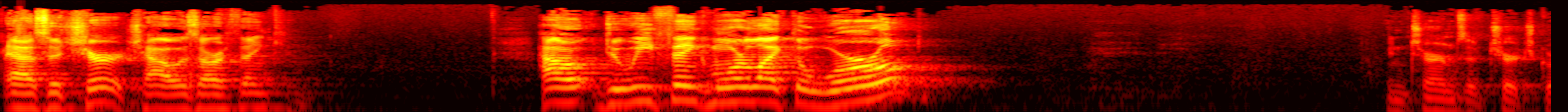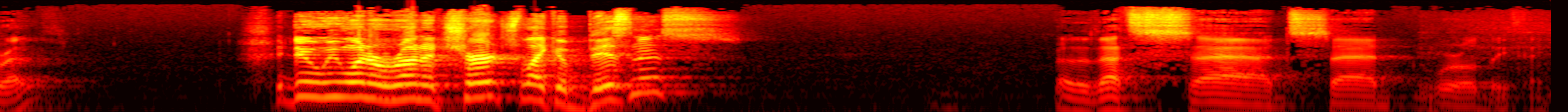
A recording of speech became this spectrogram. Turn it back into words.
As a church, how is our thinking? How do we think more like the world in terms of church growth? Do we want to run a church like a business? Brother, that's sad, sad worldly thinking.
